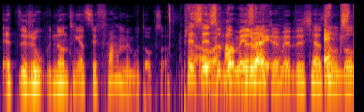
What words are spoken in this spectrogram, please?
ett ro, någonting att se fram emot också. Precis, Ja, och de är det så verkligen det? Det känns som de-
